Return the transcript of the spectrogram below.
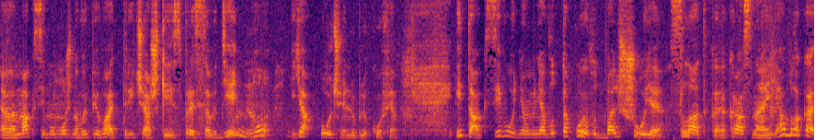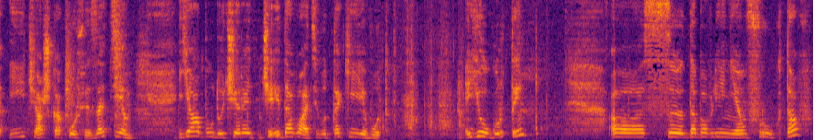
э, максимум можно выпивать 3 чашки эспрессо в день, но я очень люблю кофе. Итак, сегодня у меня вот такое вот большое сладкое красное яблоко и чашка кофе. Затем я буду чередовать вот такие вот йогурты с добавлением фруктов.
